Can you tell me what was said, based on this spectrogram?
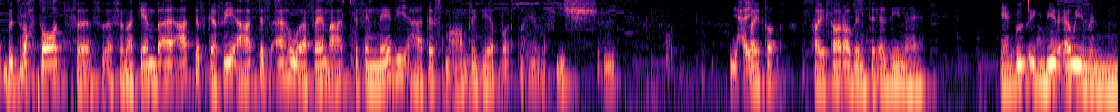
بتروح تقعد في, في, في مكان بقى. قعدت في كافيه قعدت في قهوة فاهم؟ قعدت في النادي هتسمع عمرو دياب برضه. هي مفيش دي حقيقة. سيطرة سيطرة بنت لذينة يعني. يعني جزء كبير قوي من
